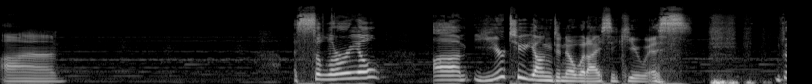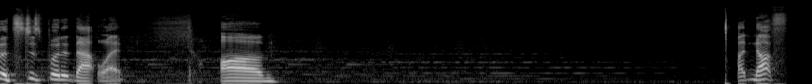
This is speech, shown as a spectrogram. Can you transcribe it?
Um, Silurial, um, you're too young to know what ICQ is. Let's just put it that way. Um, uh, not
